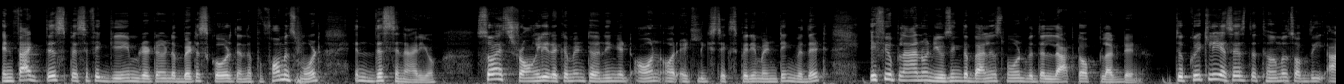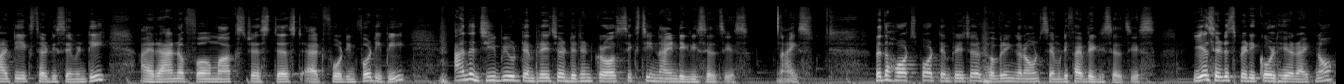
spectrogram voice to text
In fact, this specific game returned a better score than the performance mode in this scenario. So I strongly recommend turning it on or at least experimenting with it if you plan on using the balance mode with the laptop plugged in. To quickly assess the thermals of the RTX 3070, I ran a Furmark stress test at 1440p and the GPU temperature didn't cross 69 degrees Celsius. Nice with the hotspot temperature hovering around 75 degrees Celsius. Yes, it is pretty cold here right now,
